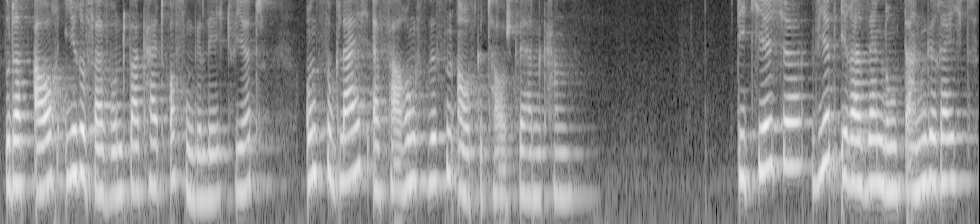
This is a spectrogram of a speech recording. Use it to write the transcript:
sodass auch ihre Verwundbarkeit offengelegt wird und zugleich Erfahrungswissen ausgetauscht werden kann. Die Kirche wird ihrer Sendung dann gerecht,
